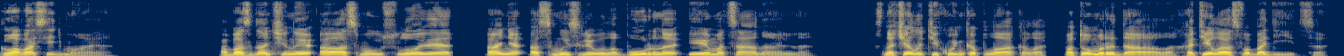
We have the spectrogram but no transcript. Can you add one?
Глава седьмая. Обозначенные ААСМой условия Аня осмысливала бурно и эмоционально. Сначала тихонько плакала, потом рыдала, хотела освободиться.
